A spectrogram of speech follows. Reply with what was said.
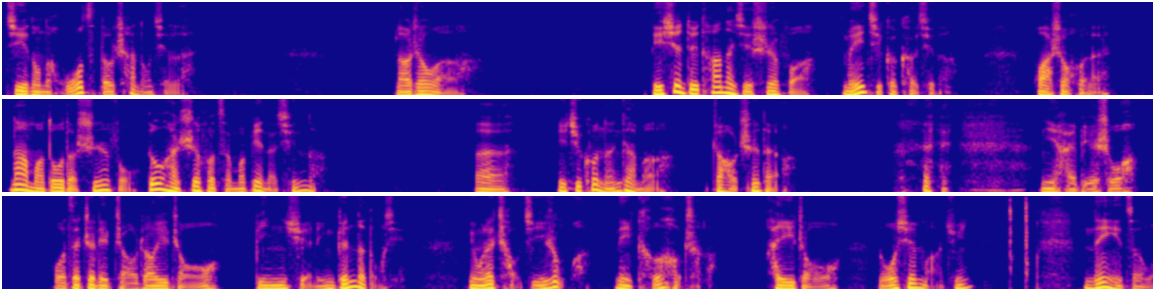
激动的胡子都颤动起来。老周啊，李迅对他那些师傅啊，没几个客气的。话说回来，那么多的师傅都喊师傅，怎么变得轻呢？呃，你去昆仑干嘛？找好吃的啊？嘿嘿，你还别说，我在这里找着一种冰雪灵根的东西，用来炒鸡肉啊，那可好吃了。还一种螺旋马菌，那滋味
